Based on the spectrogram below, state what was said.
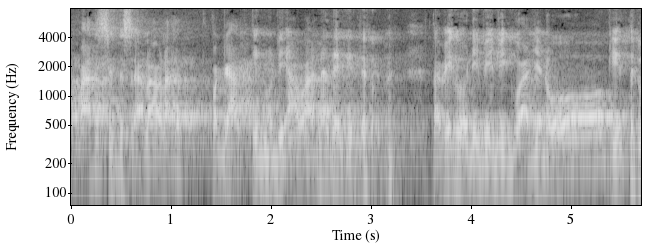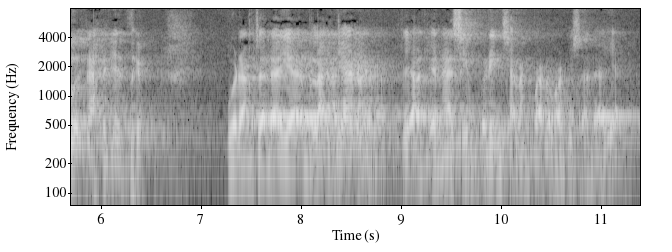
lepas gitu seolah-olah pegat tinu di awana teh gitu. Tapi gue dibimbing ku anjeun oh gitu. Nah gitu. Orang sadaya belajar ti anjeunna simkuring salang para wadi sadaya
